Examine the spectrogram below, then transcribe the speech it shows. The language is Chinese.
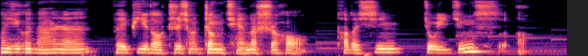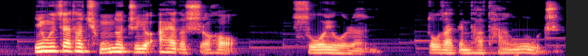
当一个男人被逼到只想挣钱的时候他的心就已经死了。因为在他穷的只有爱的时候所有人都在跟他谈物质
